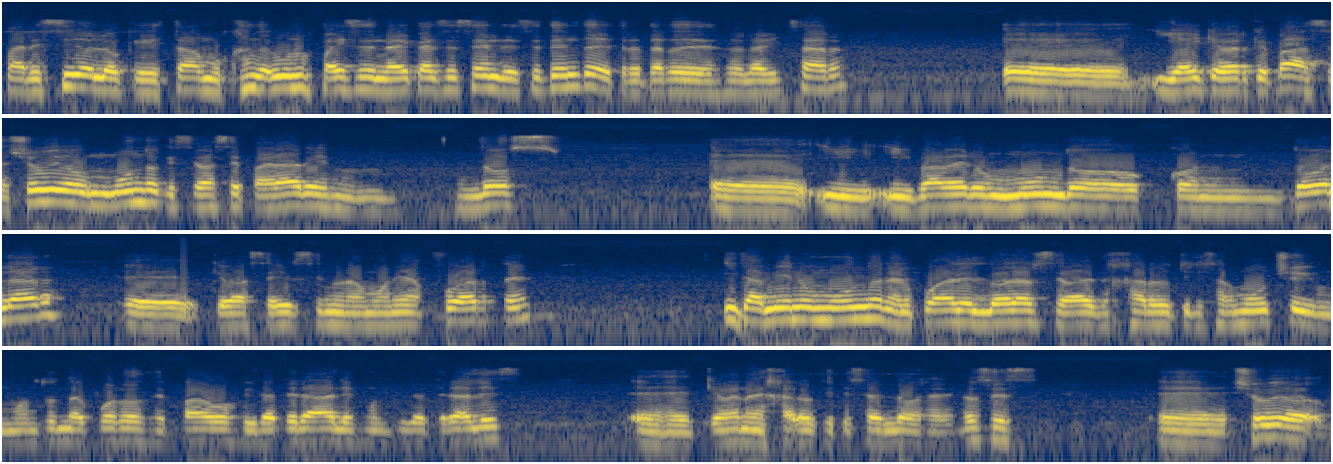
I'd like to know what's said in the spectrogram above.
parecido a lo que estaban buscando algunos países en la década del 60 y 70, de tratar de desdolarizar. Eh, y hay que ver qué pasa. Yo veo un mundo que se va a separar en, en dos eh, y, y va a haber un mundo con dólar eh, que va a seguir siendo una moneda fuerte y también un mundo en el cual el dólar se va a dejar de utilizar mucho y un montón de acuerdos de pagos bilaterales, multilaterales eh, que van a dejar de utilizar el dólar. Entonces eh, yo veo,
